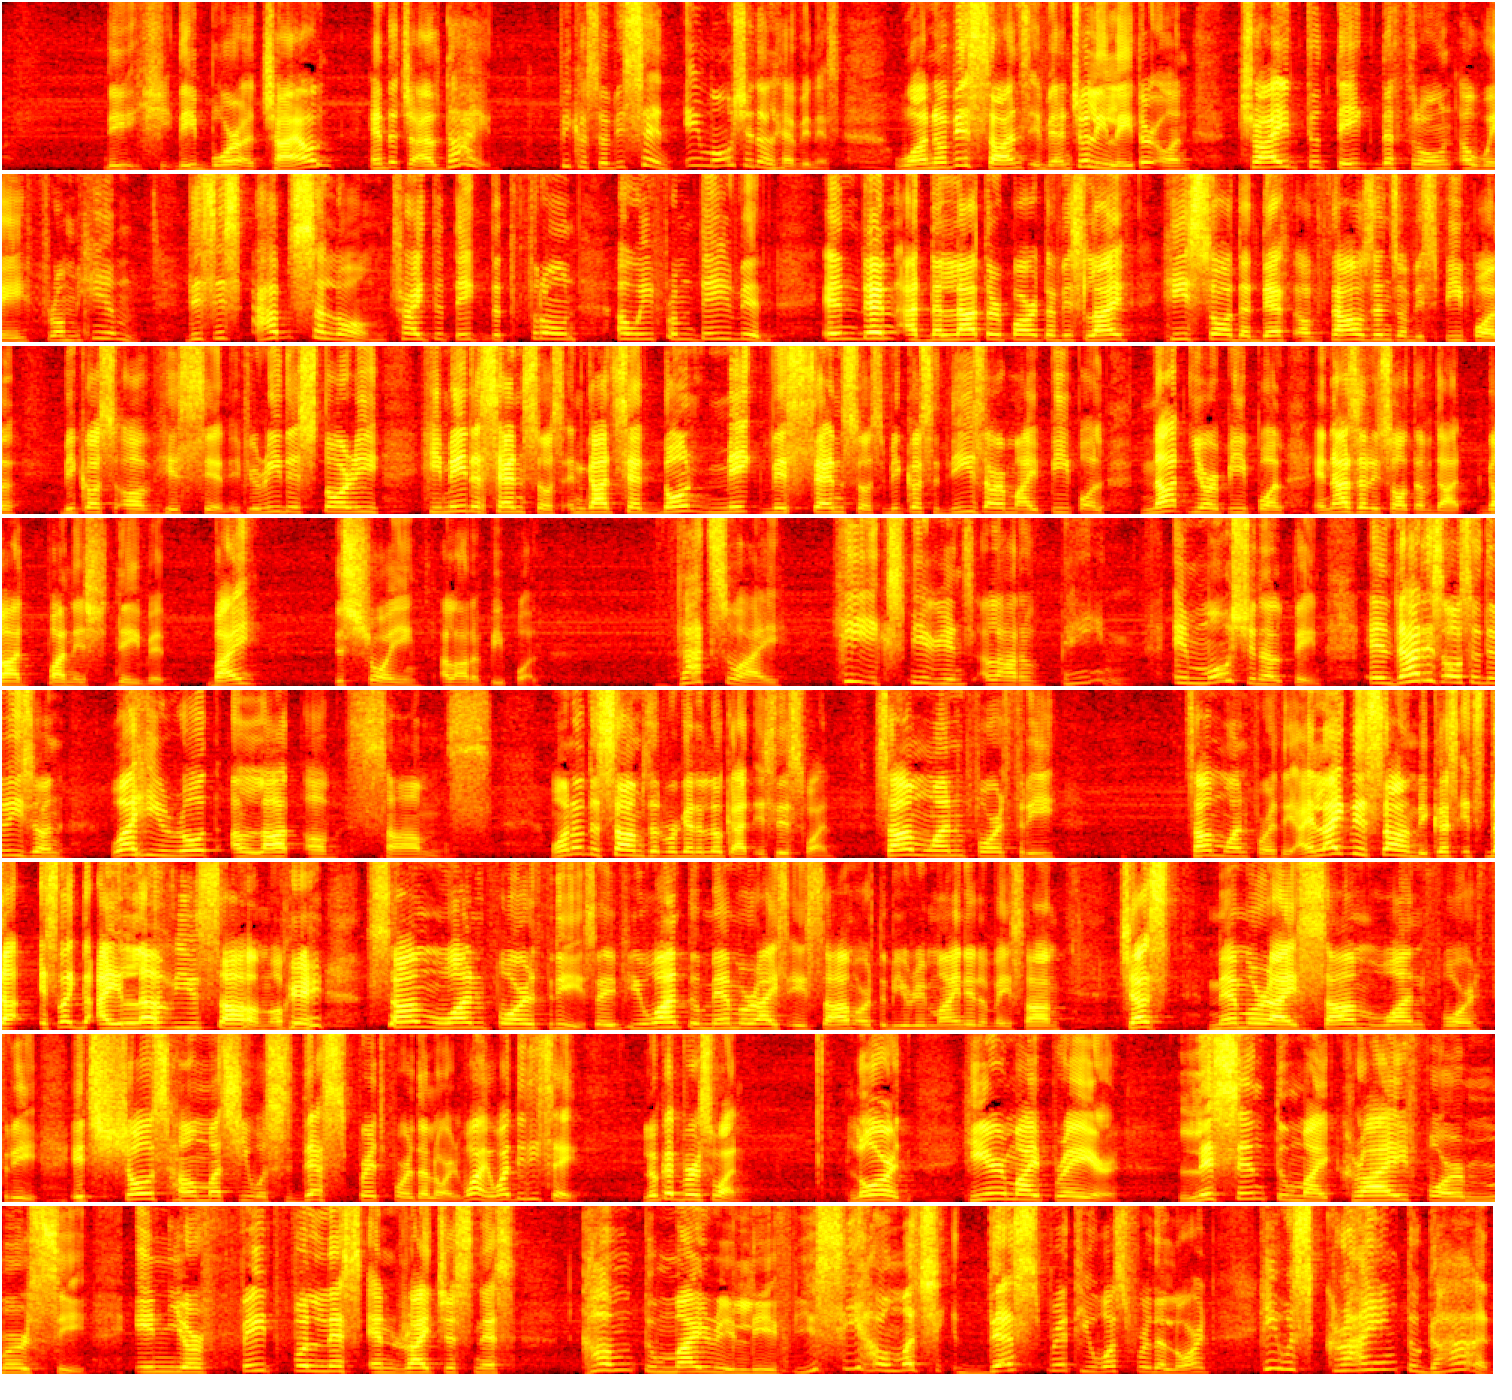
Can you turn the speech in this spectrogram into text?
they, they bore a child, and the child died because of his sin. Emotional heaviness. One of his sons, eventually later on, tried to take the throne away from him. This is Absalom, tried to take the throne away from David. And then at the latter part of his life, he saw the death of thousands of his people because of his sin. If you read his story, he made a census, and God said, Don't make this census because these are my people, not your people. And as a result of that, God punished David by destroying a lot of people. That's why he experienced a lot of pain, emotional pain. And that is also the reason why he wrote a lot of Psalms. One of the Psalms that we're going to look at is this one Psalm 143. Psalm 143. I like this psalm because it's the it's like the I love you psalm, okay? Psalm 143. So if you want to memorize a psalm or to be reminded of a psalm, just memorize Psalm 143. It shows how much he was desperate for the Lord. Why? What did he say? Look at verse 1. Lord, hear my prayer. Listen to my cry for mercy. In your faithfulness and righteousness, come to my relief. You see how much desperate he was for the Lord? He was crying to God.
